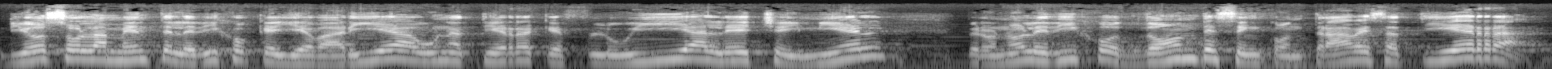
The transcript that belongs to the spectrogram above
Dios solamente le dijo que llevaría a una tierra que fluía leche y miel, pero no le dijo dónde se encontraba esa tierra.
